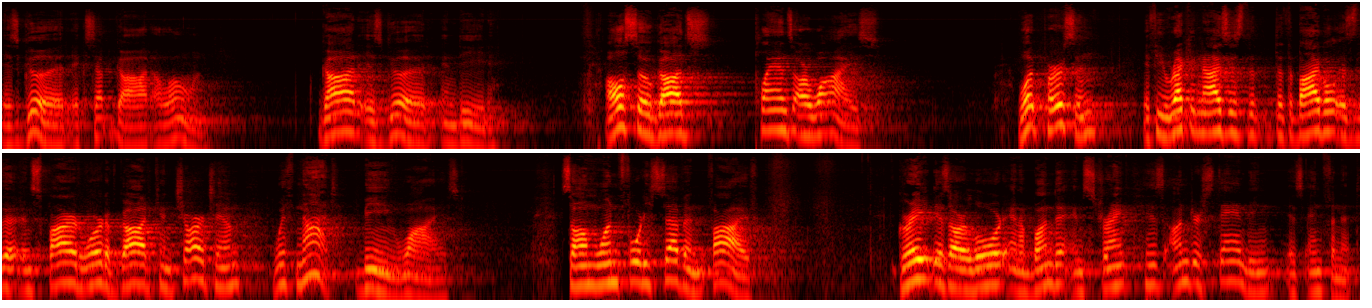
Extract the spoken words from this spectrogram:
is good except God alone." God is good indeed. Also, God's plans are wise. What person, if he recognizes that, that the Bible is the inspired word of God, can charge him with not being wise? Psalm 147 5 Great is our Lord and abundant in strength. His understanding is infinite.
